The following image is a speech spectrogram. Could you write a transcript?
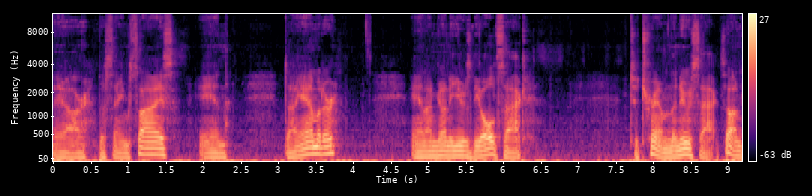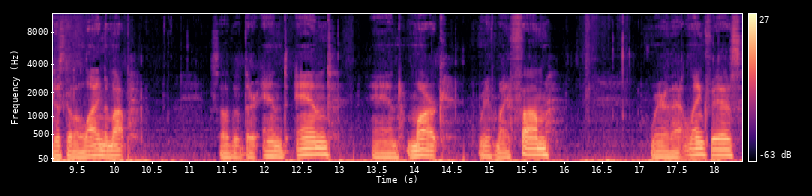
they are the same size in diameter. And I'm going to use the old sack to trim the new sack. So I'm just going to line them up so that they're end to end and mark with my thumb where that length is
